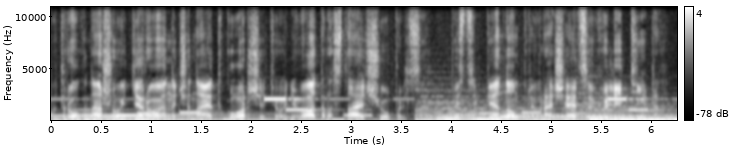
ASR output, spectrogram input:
Вдруг нашего героя начинает корчить, и у него отрастают щупальца. Постепенно он превращается в элитида.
